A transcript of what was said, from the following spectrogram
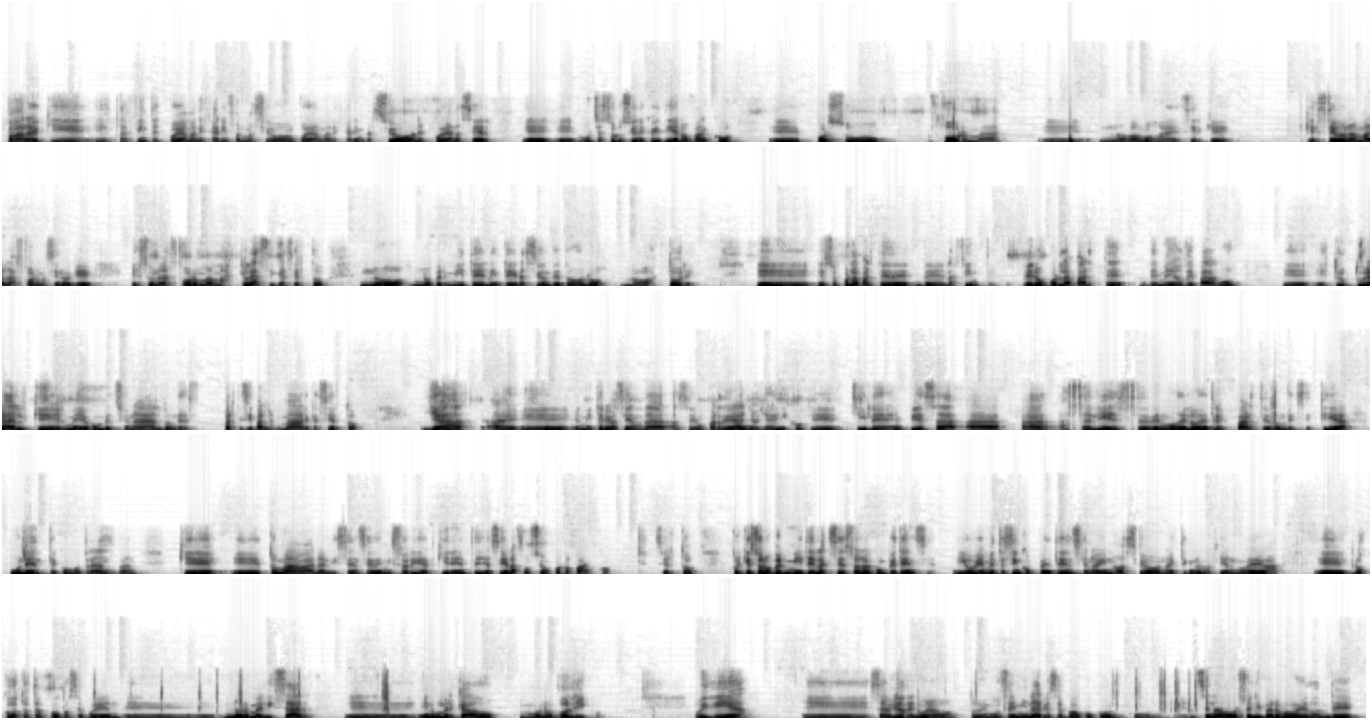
para que esta fintech pueda manejar información, pueda manejar inversiones, puedan hacer eh, eh, muchas soluciones que hoy día los bancos, eh, por su forma, no vamos a decir que, que, sea una mala forma, sino que es una forma más clásica, ¿cierto? No, no permite la integración de todos los, los actores. eso es por la parte de, de, la fintech. Pero por la parte de medios de pago estructural, que es el medio convencional, donde participan las marcas, ¿cierto? Ya eh, el Ministerio de Hacienda hace un par de años ya dijo que Chile empieza a, salirse del modelo de tres partes donde existía un ente como Transbank que eh, tomaba la licencia de emisor y adquirente y hacía la función por los bancos, ¿cierto? Porque eso no permite el acceso a la competencia. Y obviamente sin competencia no hay innovación, no hay tecnología nueva, eh, los costos tampoco se pueden normalizar eh, en un mercado monopólico. Hoy día se abrió de nuevo, tuvimos un seminario hace poco con, el senador Felipe Arboe, donde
